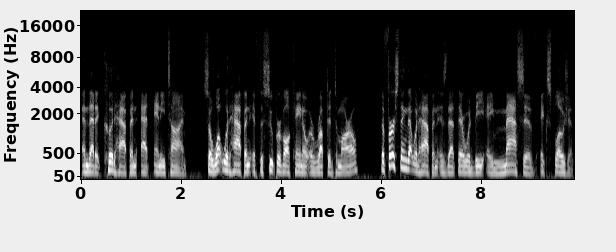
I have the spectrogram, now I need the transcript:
and that it could happen at any time. So what would happen if the supervolcano erupted tomorrow? The first thing that would happen is that there would be a massive explosion.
